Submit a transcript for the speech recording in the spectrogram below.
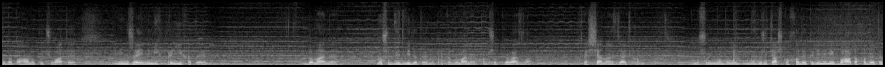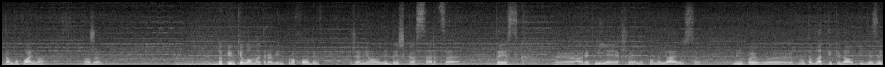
себе погано почувати, і він вже і не міг приїхати до мене, ну, щоб відвідати, наприклад, до мене, там, щоб привезла хрещена з дядьком. Тому що йому було йому дуже тяжко ходити. Він не міг багато ходити, там буквально, може, до пів кілометра він проходив, вже в нього віддишка, серце, тиск, е, аритмія, якщо я не помиляюся. Він пив, е, ну, таблетки кидав під язик,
